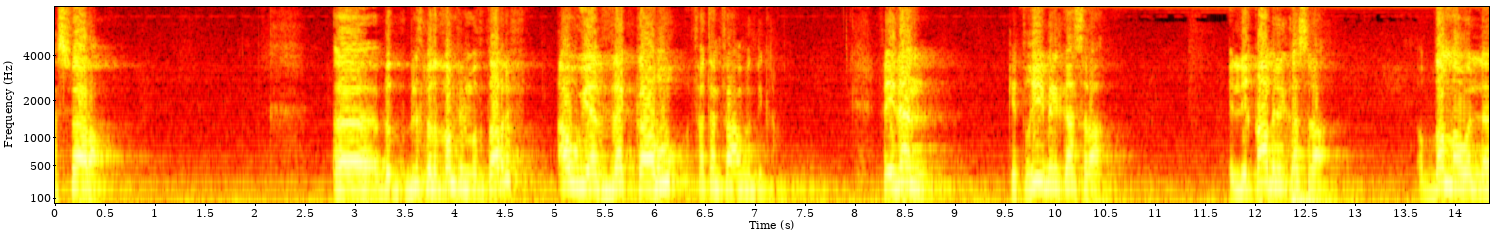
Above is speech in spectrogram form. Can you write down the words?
أسفارا آه بالنسبة للضم في المتطرف أو يذكر فتنفعه الذكر. فإذا كتغيب الكسرة اللي قابل الكسرة الضمة ولا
